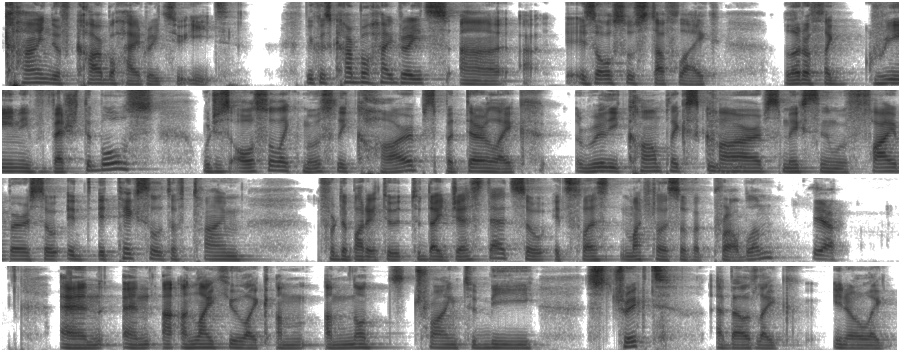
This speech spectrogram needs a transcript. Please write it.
kind of carbohydrates you eat because carbohydrates uh, is also stuff like a lot of like green vegetables which is also like mostly carbs but they're like really complex mm-hmm. carbs mm-hmm. mixed in with fiber so it, it takes a lot of time for the body to, to digest that so it's less much less of a problem yeah and and unlike you like i'm i'm not trying to be strict about like you know like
